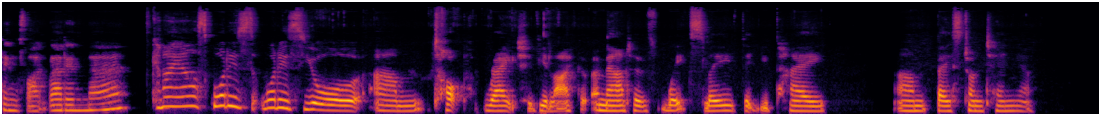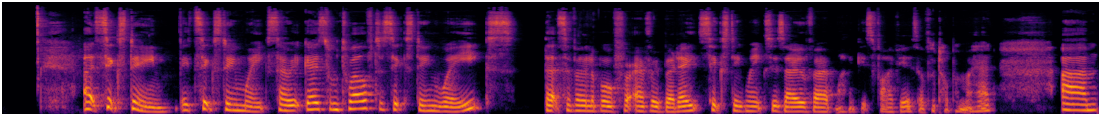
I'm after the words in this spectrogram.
things like that in there. Can I ask what is what is your um, top rate, if you like, amount of weeks leave that you pay um, based on tenure? Uh, 16. It's 16 weeks. So it goes from 12 to 16 weeks that's available for everybody. 16 weeks is over. I think it's five years off the top of my head. Um,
